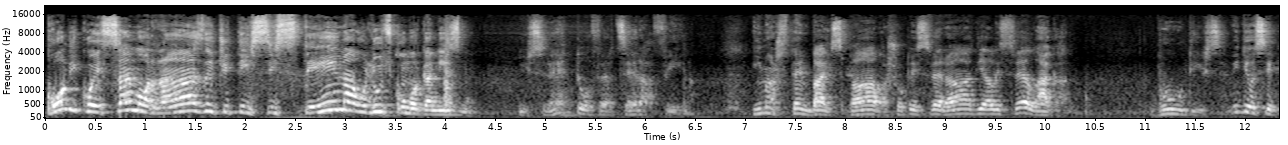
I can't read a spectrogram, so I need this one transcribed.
Koliko je samo različitih sistema u ljudskom organizmu. I sve to fercera fina. Imaš stand-by, spavaš, opet sve radi, ali sve lagano. Budiš se. Vidio si,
